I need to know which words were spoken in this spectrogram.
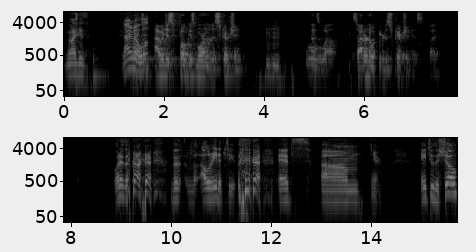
No ideas. I know. I, Well, I would just focus more on the description mhm. as well. So I don't know what your description is, but what is it? the, the I'll read it to you. it's um here. A to the show.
